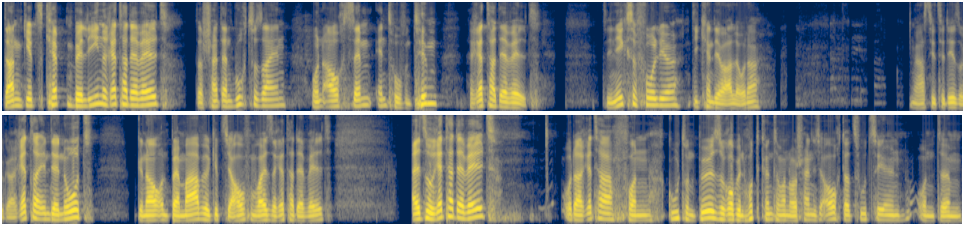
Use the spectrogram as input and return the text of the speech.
Dann gibt es Captain Berlin, Retter der Welt. Das scheint ein Buch zu sein und auch Sam Enthofen. Tim, Retter der Welt. Die nächste Folie, die kennt ihr alle, oder? Da hast die CD sogar. Retter in der Not. Genau, und bei Marvel gibt es ja haufenweise Retter der Welt. Also Retter der Welt oder Retter von Gut und Böse, Robin Hood könnte man wahrscheinlich auch dazu zählen. Und ähm,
